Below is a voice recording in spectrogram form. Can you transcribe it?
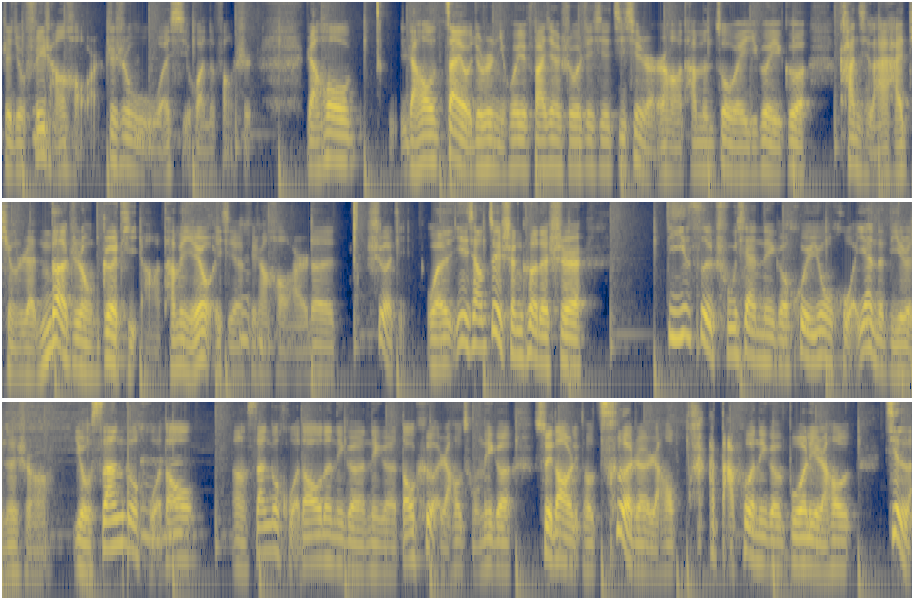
这就非常好玩，这是我喜欢的方式。然后，然后再有就是你会发现说这些机器人儿哈，他们作为一个一个看起来还挺人的这种个体啊，他们也有一些非常好玩的设计。我印象最深刻的是。第一次出现那个会用火焰的敌人的时候，有三个火刀，嗯，三个火刀的那个那个刀客，然后从那个隧道里头侧着，然后啪打破那个玻璃，然后进来。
